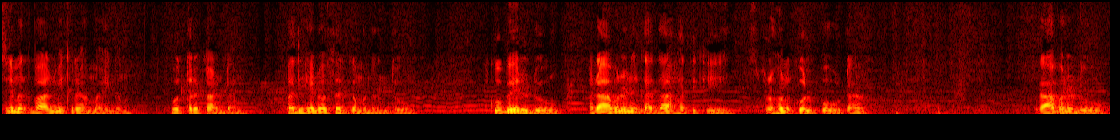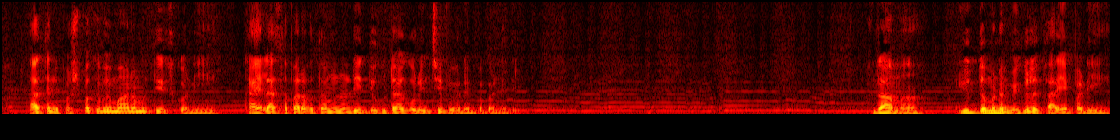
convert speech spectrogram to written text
శ్రీమద్ వాల్మీకి రామాయణం ఉత్తరకాండం పదిహేనవ సర్గమునందు. కుబేరుడు రావణుని గదాహతికి స్పృహను కోల్పోవుట. రావణుడు అతని పుష్పక విమానము తీసుకొని కైలాస పర్వతం నుండి దిగుట గురించి వివరింపబడినది. రామ యుద్ధమున మిగుల గాయపడి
